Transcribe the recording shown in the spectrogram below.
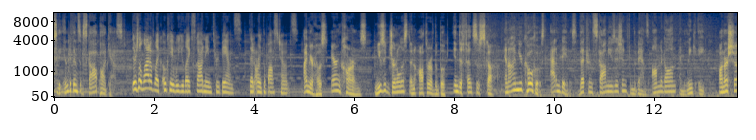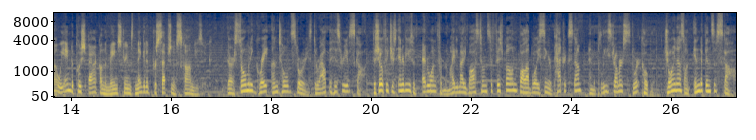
to the In Defense of Ska podcast. There's a lot of like, okay, well, you like ska name three bands that aren't the Bosstones. I'm your host, Aaron Carnes, music journalist and author of the book In Defense of Ska. And I'm your co host, Adam Davis, veteran ska musician from the bands Omnigone and Link 80. On our show, we aim to push back on the mainstream's negative perception of ska music. There are so many great untold stories throughout the history of ska. The show features interviews with everyone from the Mighty Mighty Bosstones to Fishbone, Fall Out Boy singer Patrick Stump, and the police drummer Stewart Copeland. Join us on In Defense of Ska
